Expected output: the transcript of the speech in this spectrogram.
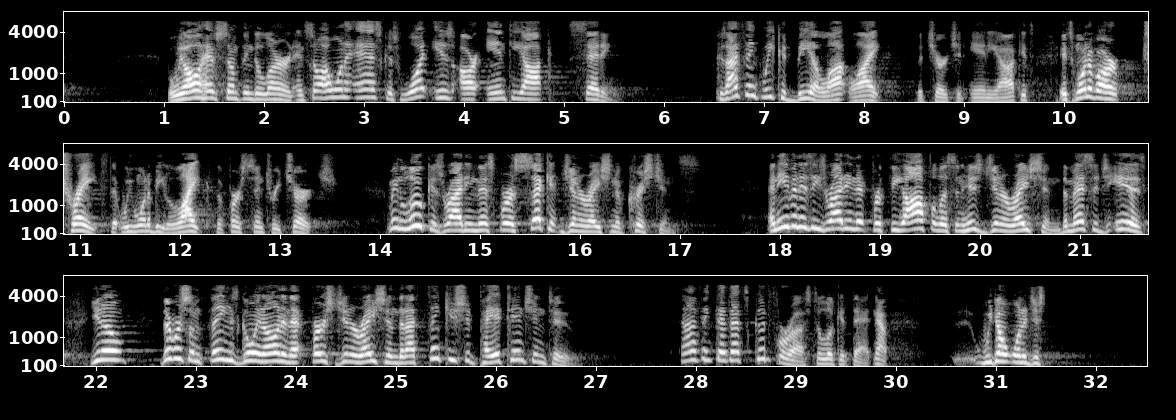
But we all have something to learn. And so I want to ask us, what is our Antioch setting? Because I think we could be a lot like the church at Antioch. It's, it's one of our traits that we want to be like the first century church. I mean, Luke is writing this for a second generation of Christians. And even as he's writing it for Theophilus and his generation, the message is, you know, there were some things going on in that first generation that I think you should pay attention to. And I think that that's good for us to look at that. Now, we don't want to just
